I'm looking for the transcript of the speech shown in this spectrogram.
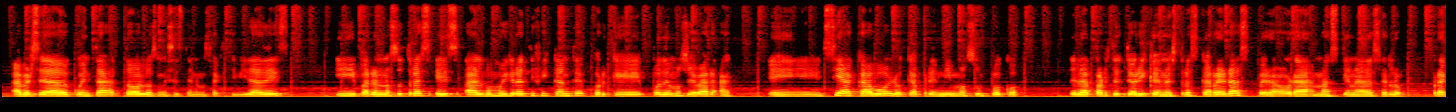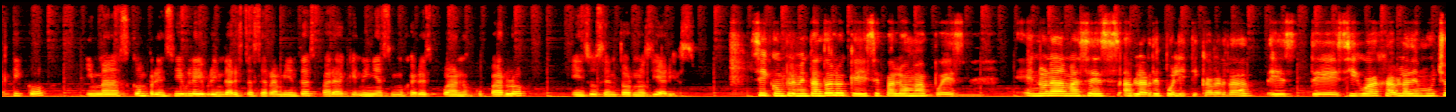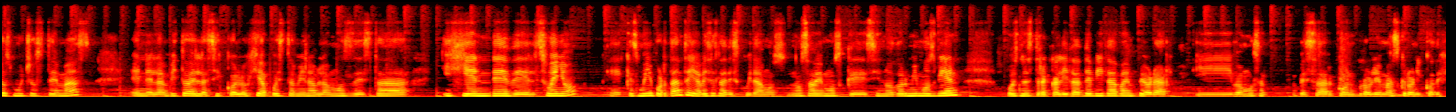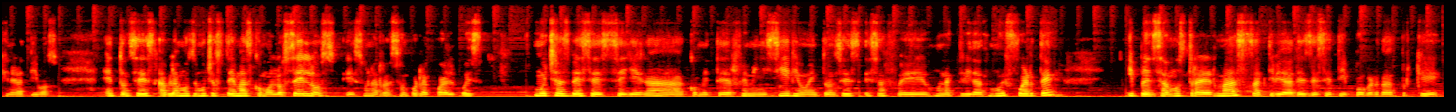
haberse dado cuenta, todos los meses tenemos actividades y para nosotras es algo muy gratificante porque podemos llevar eh, sí a cabo lo que aprendimos un poco de la parte teórica de nuestras carreras, pero ahora más que nada hacerlo práctico y más comprensible y brindar estas herramientas para que niñas y mujeres puedan ocuparlo en sus entornos diarios. Sí, complementando lo que dice Paloma, pues eh, no nada más es hablar de política, ¿verdad? Este, SIGUAG habla de muchos, muchos temas. En el ámbito de la psicología, pues también hablamos de esta higiene del sueño, eh, que es muy importante y a veces la descuidamos. No sabemos que si no dormimos bien, pues nuestra calidad de vida va a empeorar y vamos a empezar con problemas crónico-degenerativos. Entonces hablamos de muchos temas como los celos, es una razón por la cual pues muchas veces se llega a cometer feminicidio. Entonces esa fue una actividad muy fuerte y pensamos traer más actividades de ese tipo, ¿verdad? Porque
